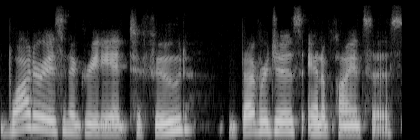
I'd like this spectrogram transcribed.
Water is an ingredient to food, beverages, and appliances.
